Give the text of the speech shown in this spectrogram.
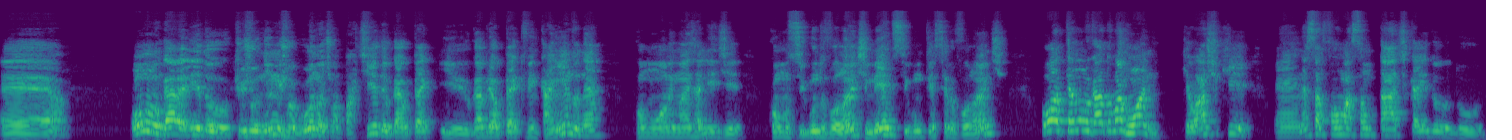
É, no lugar ali do que o Juninho jogou na última partida, e o Gabriel Peck, vem caindo, né? Como um homem mais ali de como segundo volante, mesmo segundo, terceiro volante, ou até no lugar do Marrone, que eu acho que é, nessa formação tática aí do, do,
